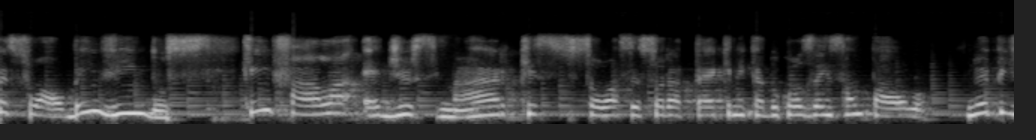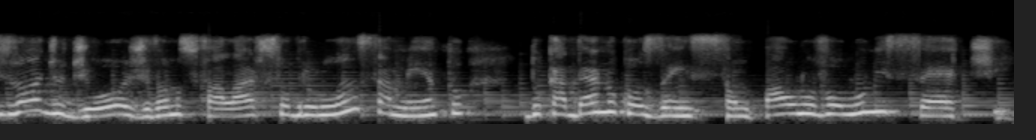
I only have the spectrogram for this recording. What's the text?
pessoal, bem-vindos. Quem fala é Dirce Marques, sou assessora técnica do COSEM São Paulo. No episódio de hoje, vamos falar sobre o lançamento do Caderno COSEM São Paulo, volume 7,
